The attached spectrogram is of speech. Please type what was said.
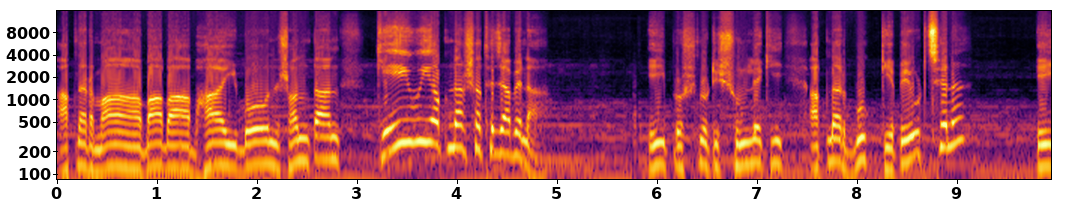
আপনার মা, বাবা, ভাই, বোন, সন্তান কেউই আপনার সাথে যাবে না। এই প্রশ্নটি শুনলে কি আপনার বুক কেঁপে উঠছে না? এই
